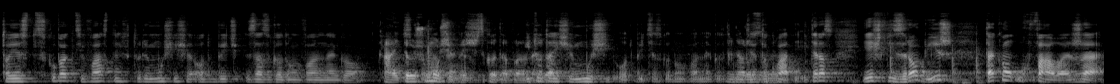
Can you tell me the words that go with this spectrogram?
to jest skup akcji własnych, który musi się odbyć za zgodą walnego. A i to już musi być zgoda walnego. I tutaj się musi odbyć za zgodą walnego zgromadzenia. No Dokładnie. I teraz, jeśli zrobisz taką uchwałę, że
